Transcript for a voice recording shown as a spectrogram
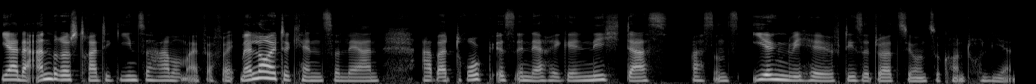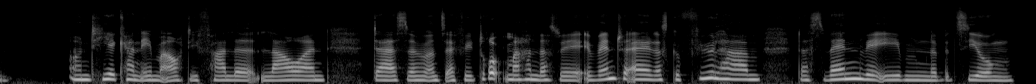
ja, da andere Strategien zu haben, um einfach vielleicht mehr Leute kennenzulernen. Aber Druck ist in der Regel nicht das, was uns irgendwie hilft, die Situation zu kontrollieren. Und hier kann eben auch die Falle lauern, dass wenn wir uns sehr viel Druck machen, dass wir eventuell das Gefühl haben, dass wenn wir eben eine Beziehung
